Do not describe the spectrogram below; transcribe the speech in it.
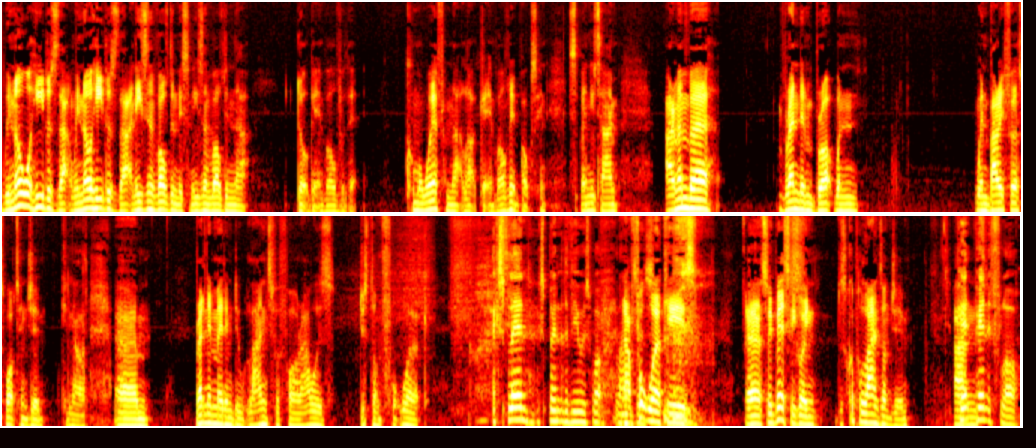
we know what he does that, and we know he does that, and he's involved in this, and he's involved in that. Don't get involved with it. Come away from that lot. Get involved in boxing. Spend your time. I remember Brendan brought when when Barry first walked in gym, Kid Galahad. Um, Brendan made him do lines for four hours just on footwork. Explain explain to the viewers what. now, is. footwork is uh, so you're basically going. There's a couple of lines on gym, Pa- painted floor.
